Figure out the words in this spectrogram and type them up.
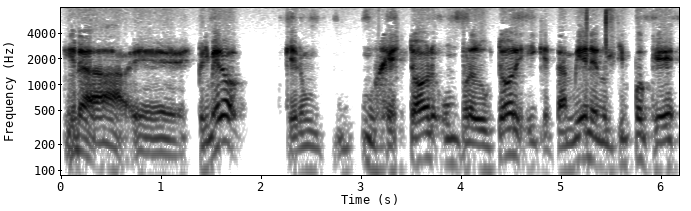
era, eh, primero, que era un, gestor, un productor y que también era un tipo que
